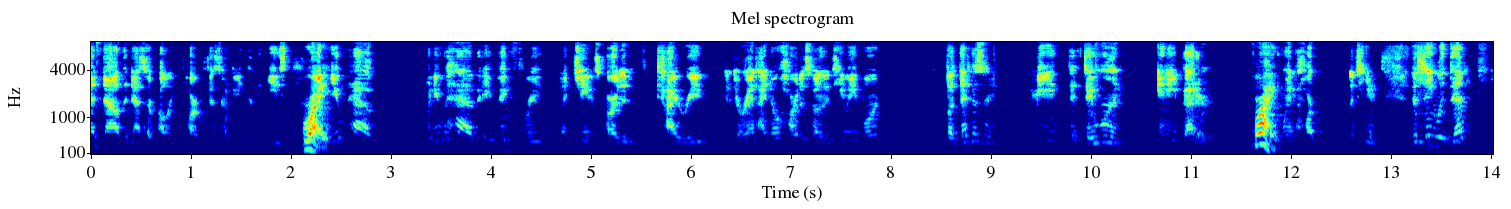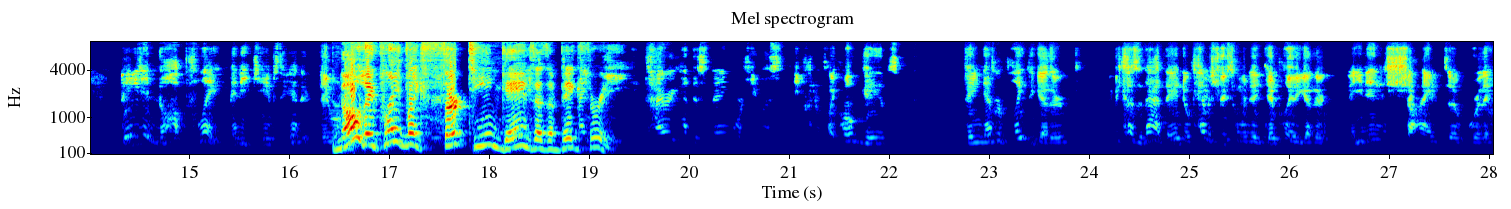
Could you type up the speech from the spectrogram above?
and now the Nets are falling apart because they're eighth in the East. Right. When you have when you have a big three like James Harden, Kyrie, and Durant, I know Harden's not on the team anymore, but that doesn't mean that they weren't any better Right. when Harden the team. The thing with them, they did not play many games together. They were No, they played like 13 games as a big three. Kyrie, had this thing where he was he couldn't play home games. They never played together. Because of that, they had no chemistry. So when they did play together, they didn't shine to where they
